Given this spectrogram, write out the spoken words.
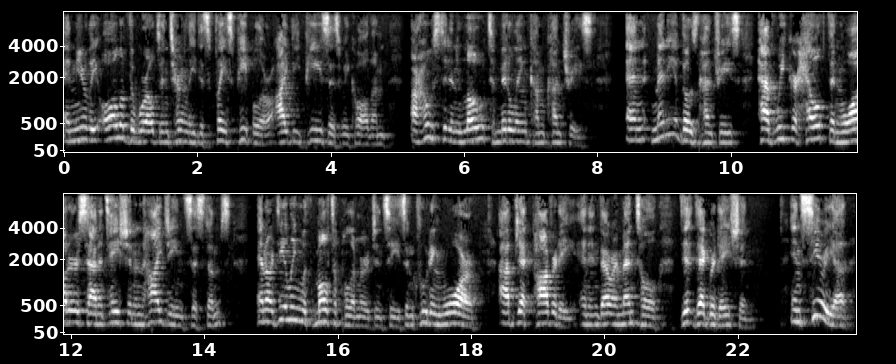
and nearly all of the world's internally displaced people, or IDPs as we call them, are hosted in low to middle income countries. And many of those countries have weaker health and water, sanitation, and hygiene systems and are dealing with multiple emergencies, including war, abject poverty, and environmental de- degradation. In Syria,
